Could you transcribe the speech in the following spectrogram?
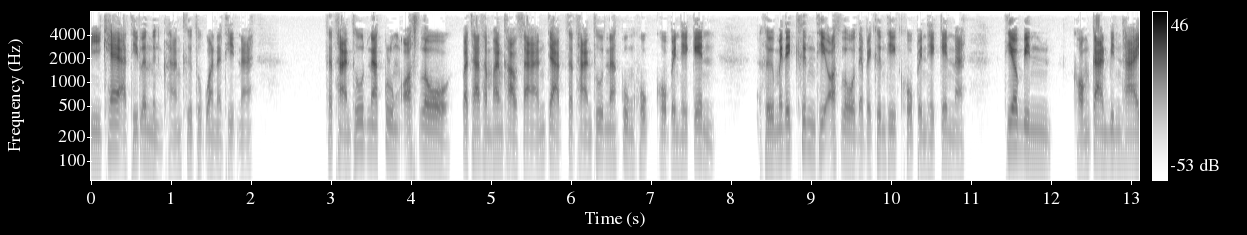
มีแค่อาทิตย์ละหนึ่งครั้งคือทุกวันอาทิตย์นะ สถานทูตนักกรุงออสโล ประชาสัมพันธ์ข่าวสารจากสถานทูตนักกรุงโคเปนเฮเกนคือไม่ได้ขึ้นที่ออสโล แต่ไปขึ้นที่โคเปนเฮเกนนะ เที่ยวบินของการบินไทย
